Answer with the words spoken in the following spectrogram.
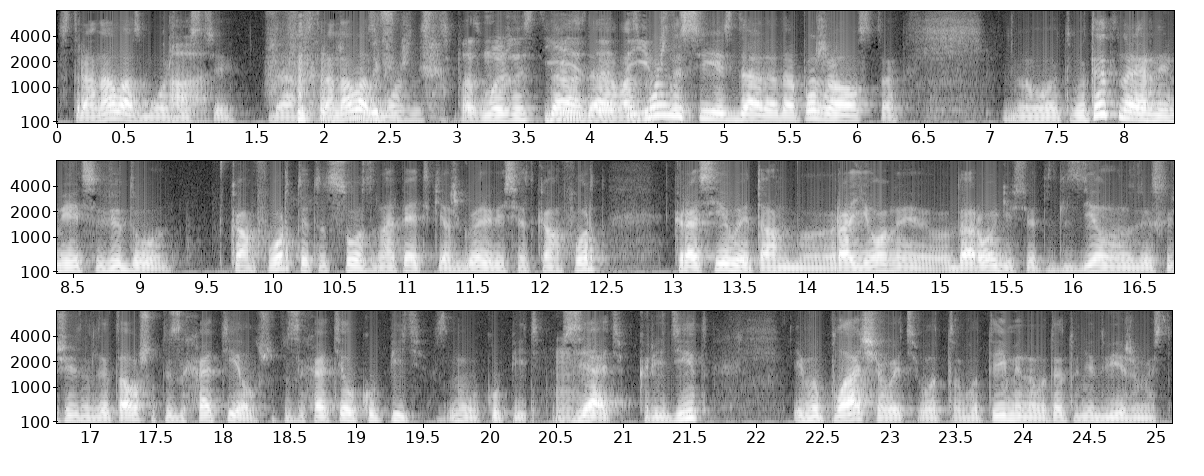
страна возможностей. А. Да, страна возможностей. Возможность да, есть. Да, да, возможность есть, да, да, да, пожалуйста. Вот. вот это, наверное, имеется в виду. Комфорт этот создан, опять-таки, я же говорю, весь этот комфорт, красивые там районы, дороги, все это сделано исключительно для того, чтобы ты захотел, чтобы ты захотел купить, ну, купить, взять кредит и выплачивать вот, вот именно вот эту недвижимость.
